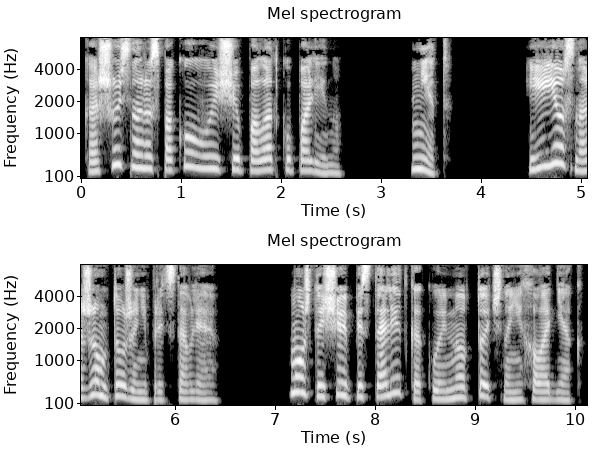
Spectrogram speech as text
Кашусь на распаковывающую палатку Полину. Нет, ее с ножом тоже не представляю. Может, еще и пистолет какой, но точно не холодняк.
